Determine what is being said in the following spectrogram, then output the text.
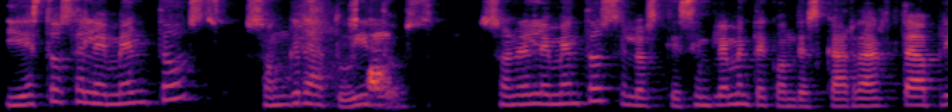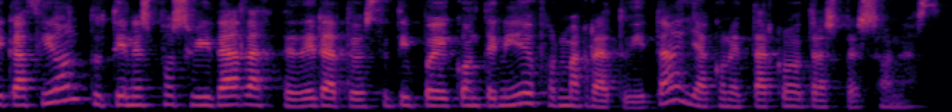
Y estos elementos son gratuitos. Son elementos en los que simplemente con descargar la aplicación tú tienes posibilidad de acceder a todo este tipo de contenido de forma gratuita y a conectar con otras personas.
